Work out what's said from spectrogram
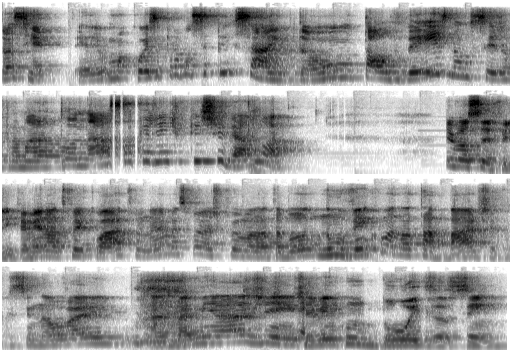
Então, assim, é, é uma coisa para você pensar. Então, talvez não seja para maratonar, só que a gente fica instigado lá. E você, Felipe? A minha nota foi 4, né? Mas eu acho que foi uma nota boa. Não vem com uma nota baixa, porque senão vai, vai miar a gente. Aí vem com 2, assim.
